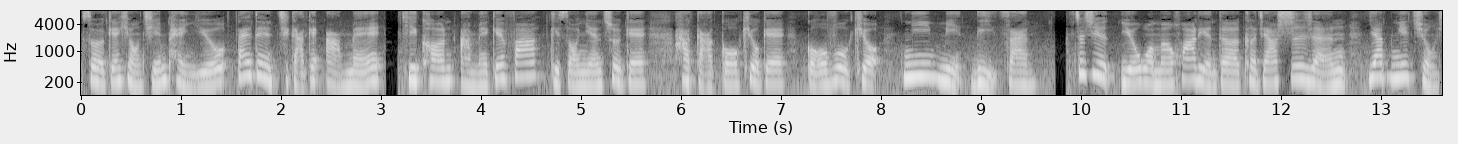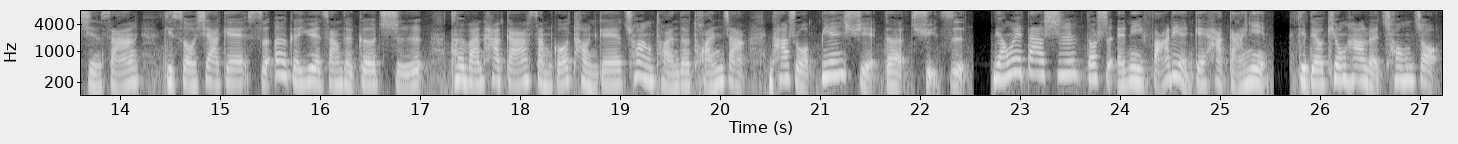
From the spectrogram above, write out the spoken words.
所有的乡亲朋友带着自家的阿妹去看阿妹的话，佢所演出的客家歌曲的歌舞剧《义民礼赞》。这是由我们花莲的客家诗人叶日琼先生给手下的十二个乐章的歌词，台湾客家山歌团的创团的团长他所编写的曲子。两位大师都是印尼花莲的客家人，给到共下来创作，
